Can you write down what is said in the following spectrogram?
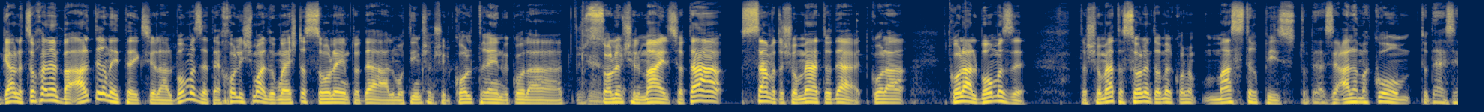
גם לצורך העניין, ב alternate takes של האלבום הזה, אתה יכול לשמוע, לדוגמה, יש את הסולואים, אתה יודע, האלמותיים שם של קולטריין וכל הסולואים של מיילס, שאתה שם ואתה שומע, אתה יודע, את כל האלבום הזה. אתה שומע את הסולואים, אתה אומר, כל ה masterpiece, אתה יודע, זה על המקום, אתה יודע, זה-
